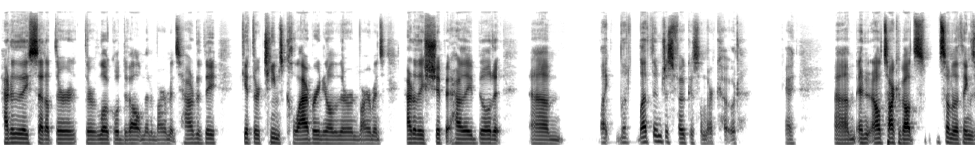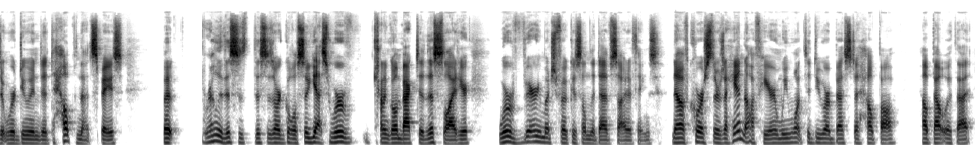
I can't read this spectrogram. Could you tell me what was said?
How do they set up their their local development environments? How do they get their teams collaborating on their environments? How do they ship it? How do they build it? Um, like let, let them just focus on their code. Okay. Um, and I'll talk about some of the things that we're doing to, to help in that space. But really this is this is our goal. So yes, we're kind of going back to this slide here. We're very much focused on the dev side of things. Now, of course, there's a handoff here, and we want to do our best to help out help out with that.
